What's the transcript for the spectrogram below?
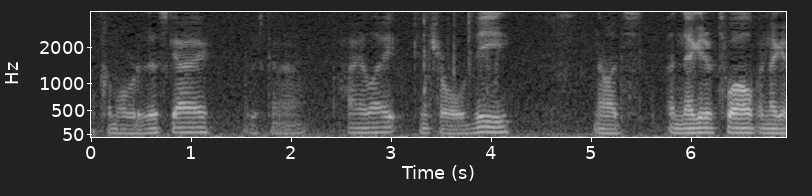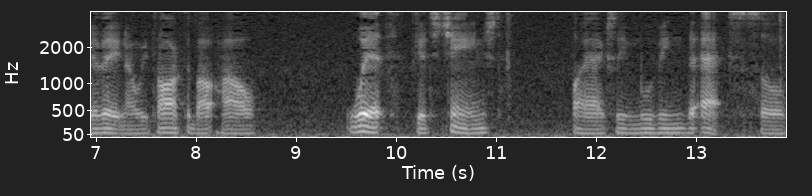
We'll come over to this guy. We're just to highlight, control V. Now it's a negative 12 and negative 8. Now we talked about how width gets changed by actually moving the X. So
